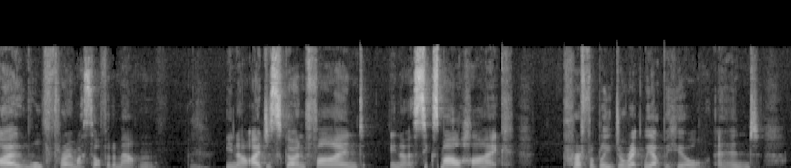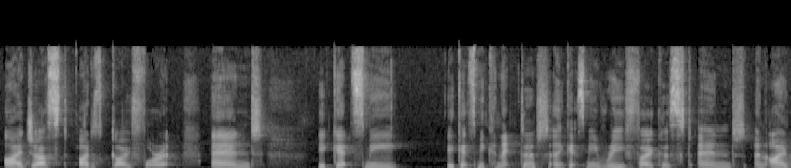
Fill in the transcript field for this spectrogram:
I will throw myself at a mountain. You know, I just go and find you know a six-mile hike, preferably directly up a hill, and I just I just go for it, and it gets me it gets me connected and it gets me refocused and and I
